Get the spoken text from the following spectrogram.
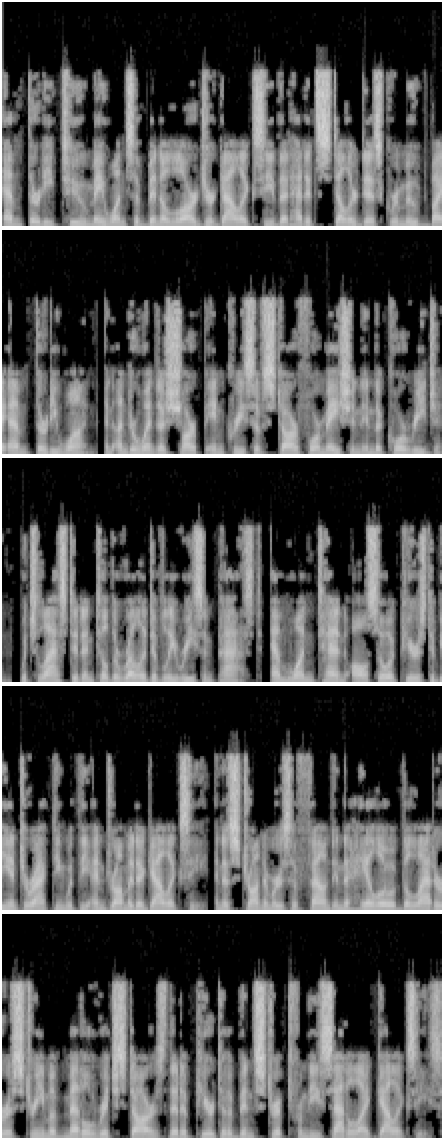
M32 may once have been a larger galaxy that had its stellar disk removed by M31, and underwent a sharp increase of star formation in the core region, which lasted until the relatively recent past. M110 also appears to be interacting with the Andromeda Galaxy, and astronomers have found in the halo of the latter a stream of metal-rich stars that appear to have been stripped from these satellite galaxies.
